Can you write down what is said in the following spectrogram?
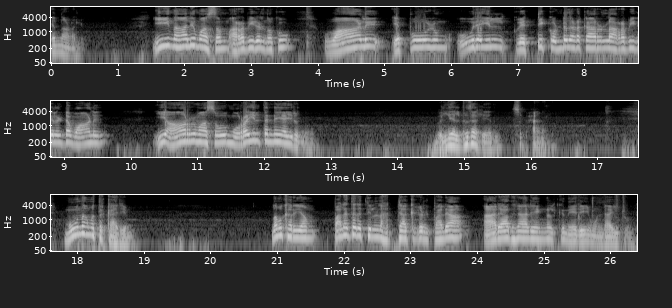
എന്നാണല്ലോ. ഈ നാല് മാസം അറബികൾ നോക്കൂ വാൾ എപ്പോഴും ഊരയിൽ കെട്ടിക്കൊണ്ട് നടക്കാറുള്ള അറബികളുടെ വാൾ ഈ ആറു മാസവും ഉറയിൽ തന്നെയായിരുന്നു. വലിയ അത്ഭുതമല്ലേ അത്? സുഭാനല്ല മൂന്നാമത്തെ കാര്യം നമുക്കറിയാം പലതരത്തിലുള്ള അറ്റാക്കുകൾ പല ആരാധനാലയങ്ങൾക്ക് നേരെയും ഉണ്ടായിട്ടുണ്ട്.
